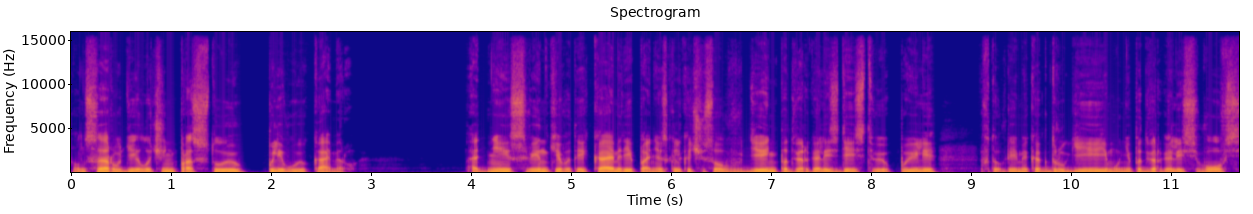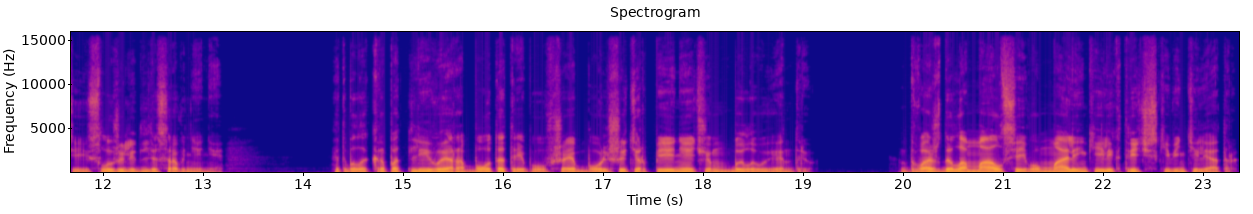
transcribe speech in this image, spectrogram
он соорудил очень простую пылевую камеру. Одни свинки в этой камере по несколько часов в день подвергались действию пыли, в то время как другие ему не подвергались вовсе и служили для сравнения — это была кропотливая работа, требовавшая больше терпения, чем было у Эндрю. Дважды ломался его маленький электрический вентилятор.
